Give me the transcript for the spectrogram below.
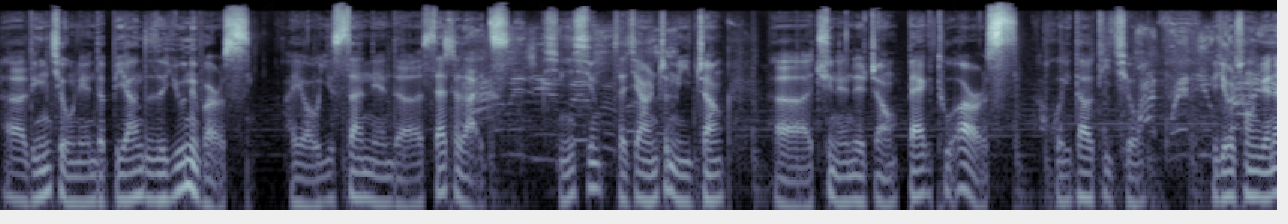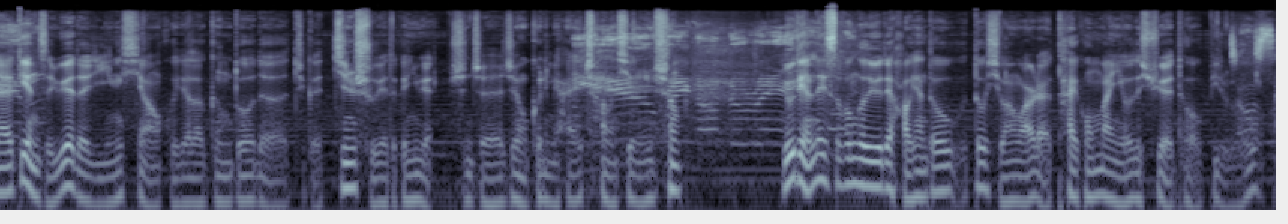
呃，零九年的 Beyond the Universe，还有一三年的 Satellites 行星，再加上这么一张。呃，去年这张《Back to Earth》回到地球，也就是从原来电子乐的影响，回到了更多的这个金属乐的根源，甚至这首歌里面还唱了些人声，有点类似风格的乐队，好像都都喜欢玩点太空漫游的噱头，比如《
